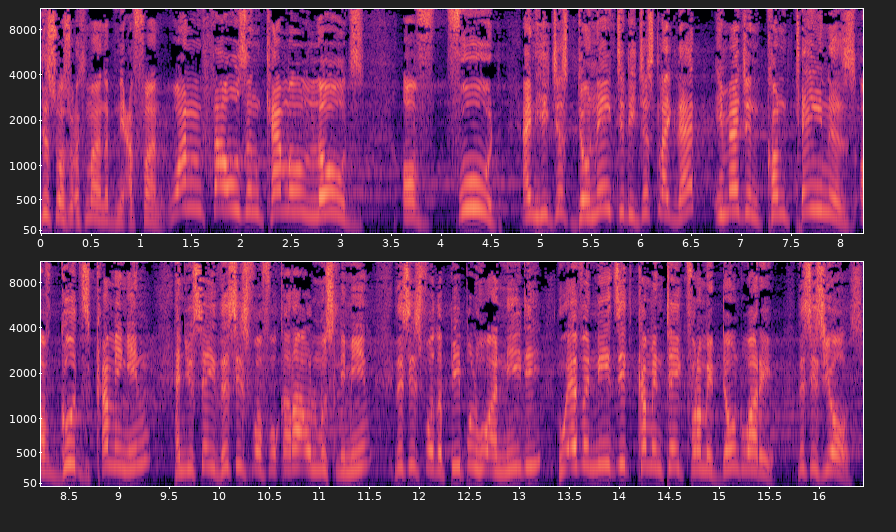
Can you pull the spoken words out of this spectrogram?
This was Uthman ibn Affan. 1,000 camel loads of food and he just donated it just like that. Imagine containers of goods coming in and you say this is for fuqara al muslimin, this is for the people who are needy. Whoever needs it, come and take from it. Don't worry. This is yours.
